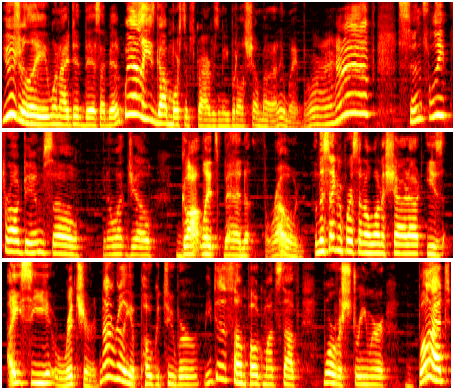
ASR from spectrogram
Usually, when I did this, I'd be like, well, he's got more subscribers than me, but I'll show him out anyway. But I have since leapfrogged him, so you know what, Joe? gauntlet's been thrown. And the second person I want to shout out is Icy Richard. Not really a PokeTuber, he does some Pokemon stuff, more of a streamer, but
